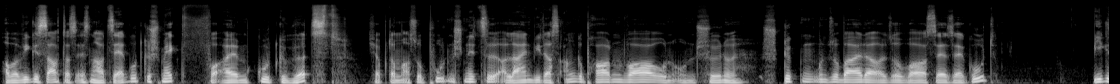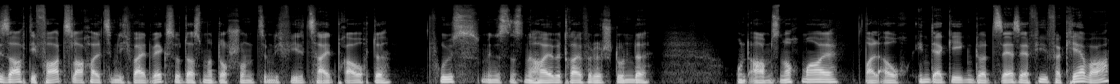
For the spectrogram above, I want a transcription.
Aber wie gesagt, das Essen hat sehr gut geschmeckt, vor allem gut gewürzt. Ich habe da mal so Putenschnitzel, allein wie das angebraten war und, und schöne Stücken und so weiter. Also war es sehr, sehr gut. Wie gesagt, die Fahrt lag halt ziemlich weit weg, sodass man doch schon ziemlich viel Zeit brauchte. Frühs mindestens eine halbe, dreiviertel Stunde und abends nochmal, weil auch in der Gegend dort sehr, sehr viel Verkehr war.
